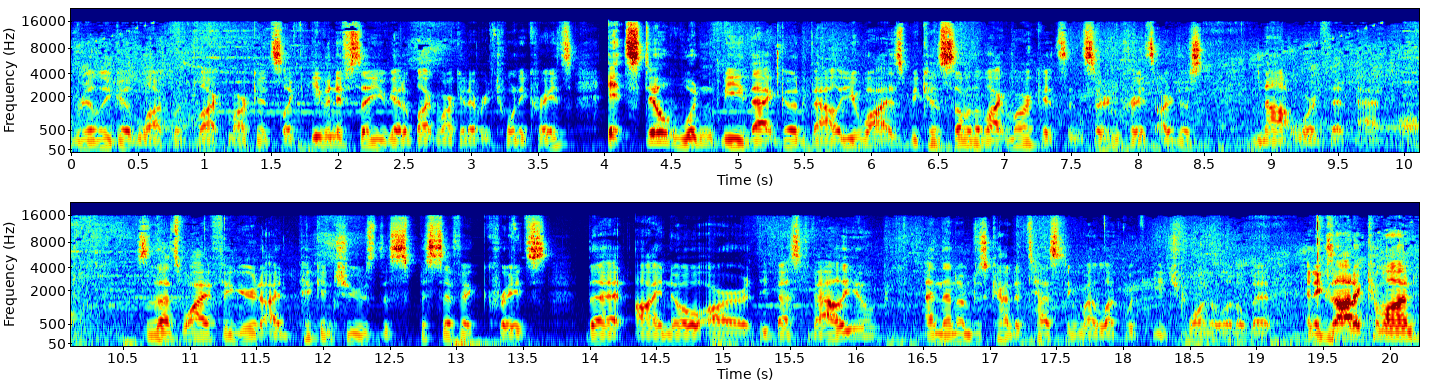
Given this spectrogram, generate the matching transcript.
really good luck with black markets, like even if say you get a black market every 20 crates, it still wouldn't be that good value wise because some of the black markets in certain crates are just not worth it at all. So that's why I figured I'd pick and choose the specific crates that I know are the best value, and then I'm just kind of testing my luck with each one a little bit. And exotic, come on!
